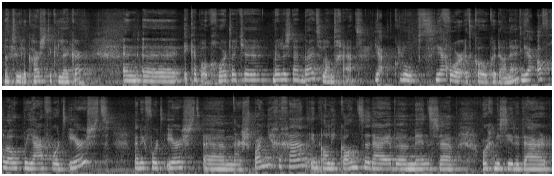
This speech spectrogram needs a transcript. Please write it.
natuurlijk hartstikke lekker. En uh, ik heb ook gehoord dat je wel eens naar het buitenland gaat. Ja, klopt. Ja. Voor het koken dan, hè? Ja, afgelopen jaar voor het eerst ben ik voor het eerst um, naar Spanje gegaan. In Alicante. Daar hebben mensen, organiseren daar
